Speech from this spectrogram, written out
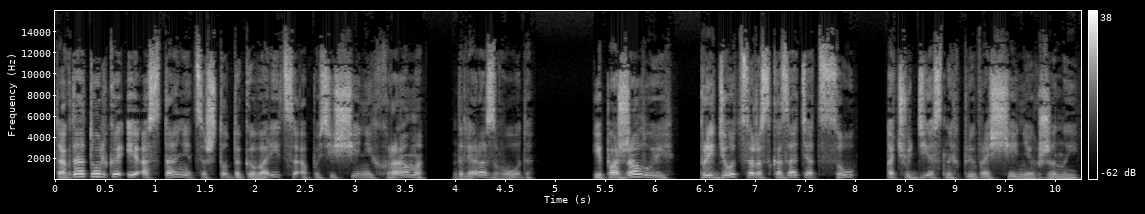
Тогда только и останется, что договориться о посещении храма для развода. И, пожалуй, придется рассказать отцу, о чудесных превращениях жены.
